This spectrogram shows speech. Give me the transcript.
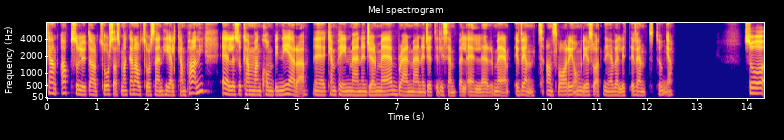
kan absolut outsourcas. Man kan outsourca en hel kampanj eller så kan man kombinera eh, campaign manager med brand manager till exempel eller med eventansvarig om det är så att ni är väldigt eventtunga. Så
